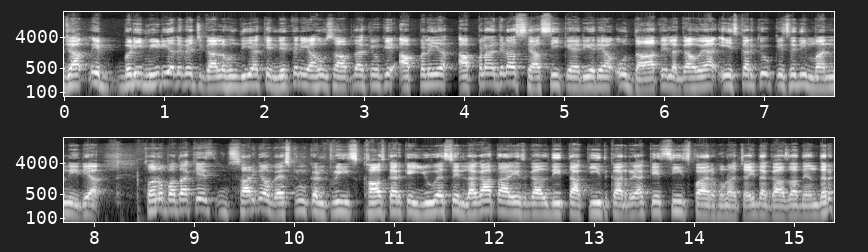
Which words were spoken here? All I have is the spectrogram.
ਜਾਂ ਇਹ ਬੜੀ ਮੀਡੀਆ ਦੇ ਵਿੱਚ ਗੱਲ ਹੁੰਦੀ ਆ ਕਿ ਨਿਤਨਯਾਹੂ ਸਾਹਿਬ ਦਾ ਕਿਉਂਕਿ ਆਪਣੇ, ਆਪਣਾ ਜਿਹੜਾ ਸਿਆਸੀ ਕੈਰੀਅਰ ਆ, ਉਹ ਦਾਅ ਤੇ ਲੱਗਾ ਹੋਇਆ। ਇਸ ਕਰਕੇ ਉਹ ਕਿਸੇ ਦੀ ਮੰਨ ਨਹੀਂ ਰਿਹਾ। ਤੁਹਾਨੂੰ ਪਤਾ ਕਿ ਸਾਰੀਆਂ ਵੈਸਟਰਨ ਕੰਟਰੀਜ਼ ਖਾਸ ਕਰਕੇ ਯੂ ਐਸ ਏ ਲਗਾਤਾਰ ਇਸ ਗੱਲ ਦੀ ਤਾਕੀਦ ਕਰ ਰਿਹਾ ਕਿ ਸੀਜ਼ਫਾਇਰ ਹੋਣਾ ਚਾਹੀਦਾ ਗਾਜ਼ਾ ਦੇ ਅੰਦਰ।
